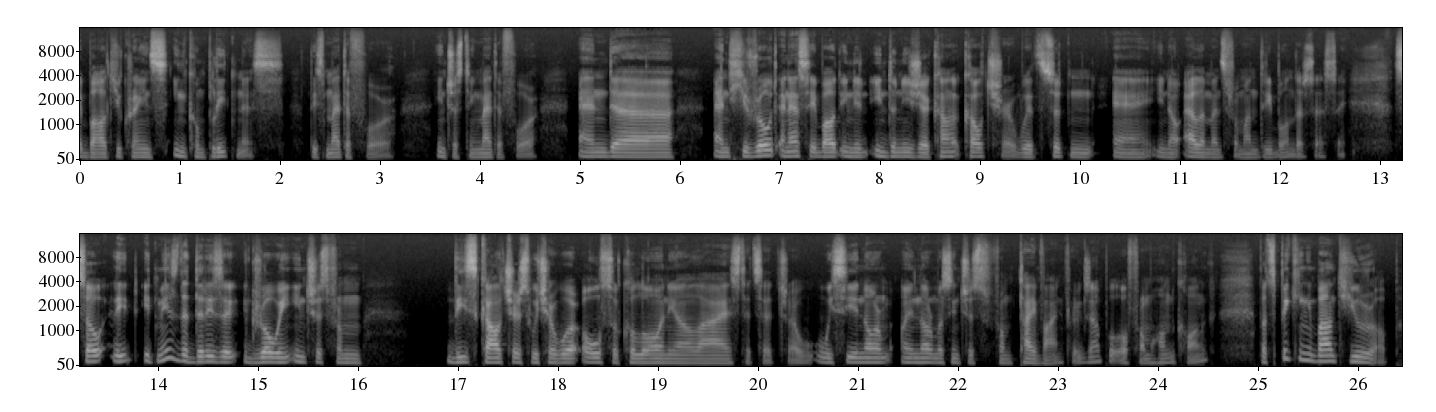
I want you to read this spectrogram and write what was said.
about Ukraine's incompleteness, this metaphor, interesting metaphor, and uh, and he wrote an essay about in Indonesia cu- culture with certain uh, you know elements from Andrei Bondar's essay. So it, it means that there is a growing interest from these cultures which are, were also colonialized, etc. We see enorm- enormous interest from Taiwan, for example, or from Hong Kong. But speaking about Europe,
